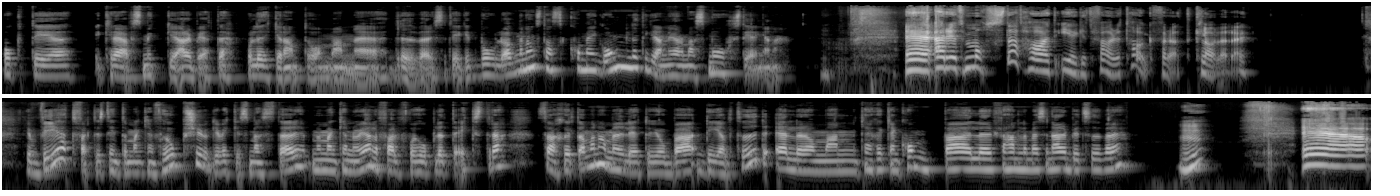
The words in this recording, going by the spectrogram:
och det krävs mycket arbete. Och likadant om man eh, driver sitt eget bolag. Men någonstans komma igång lite grann och göra de här små justeringarna. Mm. Eh, är det ett måste att ha ett eget företag för att klara det? Jag vet faktiskt inte om man kan få ihop 20 veckors semester, men man kan nog i alla fall få ihop lite extra. Särskilt om man har möjlighet att jobba deltid eller om man kanske kan kompa eller förhandla med sin arbetsgivare. Mm. Eh,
